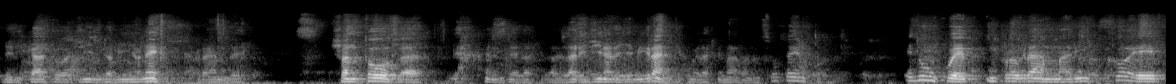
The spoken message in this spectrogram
dedicato a Gilda Mignonetti, la grande chantosa, della, la regina degli emigranti, come la chiamavano a suo tempo, e dunque un programma ricco e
